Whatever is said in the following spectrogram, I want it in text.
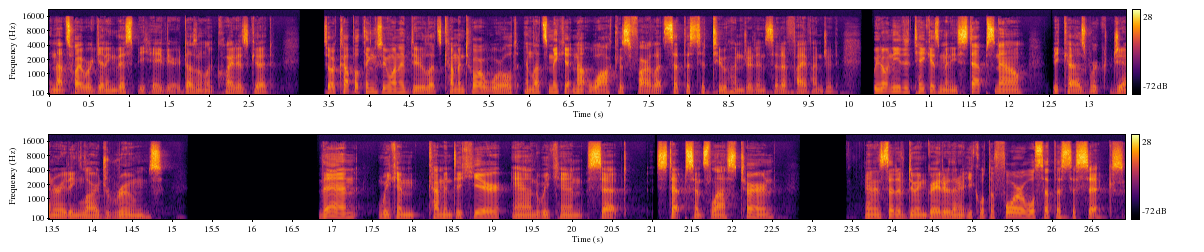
And that's why we're getting this behavior. It doesn't look quite as good. So a couple things we want to do. Let's come into our world and let's make it not walk as far. Let's set this to 200 instead of 500. We don't need to take as many steps now because we're generating large rooms. Then we can come into here and we can set step since last turn. And instead of doing greater than or equal to 4, we'll set this to 6.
